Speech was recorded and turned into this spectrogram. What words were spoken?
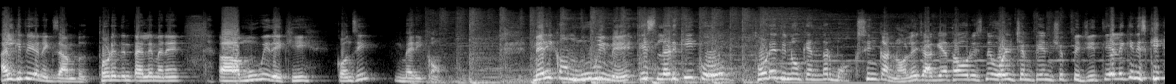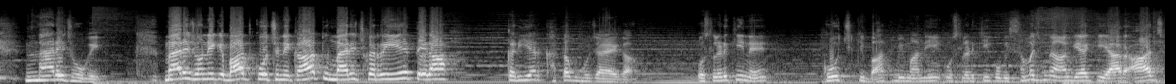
I give you an example थोड़े दिन पहले मैंने मूवी देखी, कौन सी? मैरी कॉम मेरी कॉम मूवी में इस लड़की को थोड़े दिनों के अंदर बॉक्सिंग का नॉलेज आ गया था और इसने वर्ल्ड चैंपियनशिप भी जीत लिया, लेकिन इसकी मैरिज हो गई। मैरिज होने के बाद कोच ने कहा, तू मैरिज कर रही है, तेरा करियर खत्म हो जाएगा। उस लड़की ने कोच की बात भी मानी। उस लड़की को भी समझ में आ गया कि यार, आज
